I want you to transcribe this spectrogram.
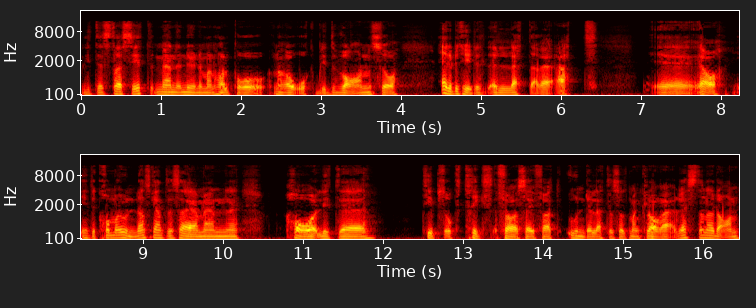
lite stressigt men nu när man hållit på några år och blivit van så är det betydligt lättare att eh, ja, inte komma undan ska jag inte säga men ha lite tips och tricks för sig för att underlätta så att man klarar resten av dagen.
